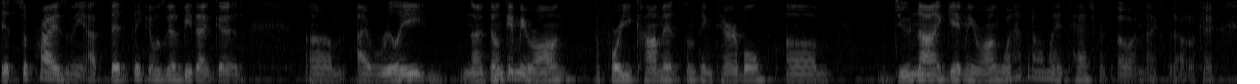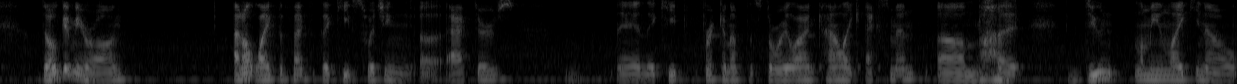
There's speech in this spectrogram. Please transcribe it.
it surprised me. I didn't think it was going to be that good. Um, I really, now don't get me wrong, before you comment something terrible, um, do not get me wrong. What happened to all my attachments? Oh, I maxed it out. Okay. Don't get me wrong. I don't like the fact that they keep switching uh, actors and they keep fricking up the storyline, kind of like X Men. Um, but do I mean like you know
